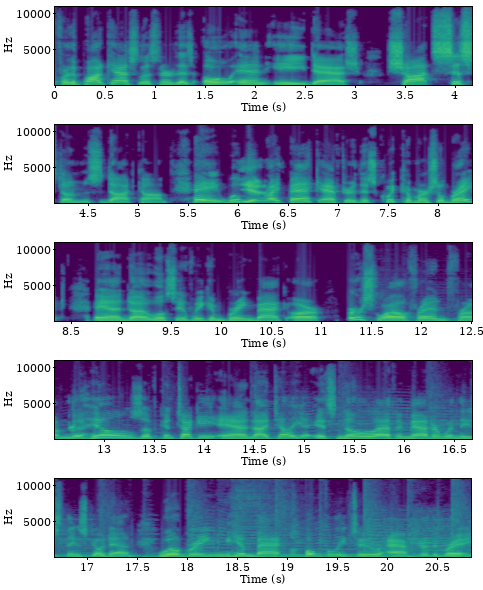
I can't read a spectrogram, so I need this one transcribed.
for the podcast listeners, that's O N E dash shotsystems.com. Hey, we'll Yes. be right back after this quick commercial break, and uh, we'll see if we can bring back our erstwhile friend from the hills of Kentucky. And I tell you, it's no laughing matter when these things go down. We'll bring him back, hopefully, too, after the break.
